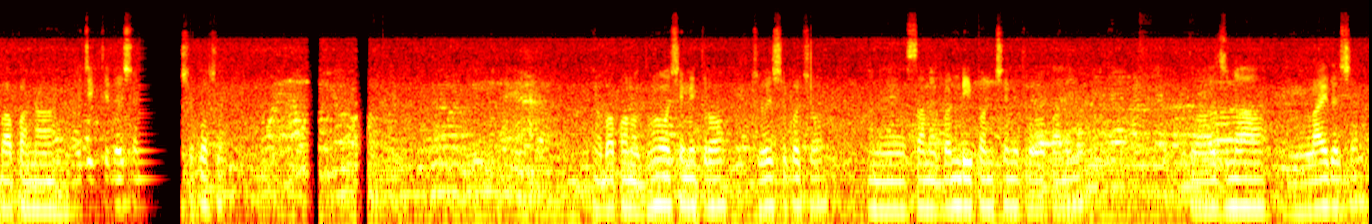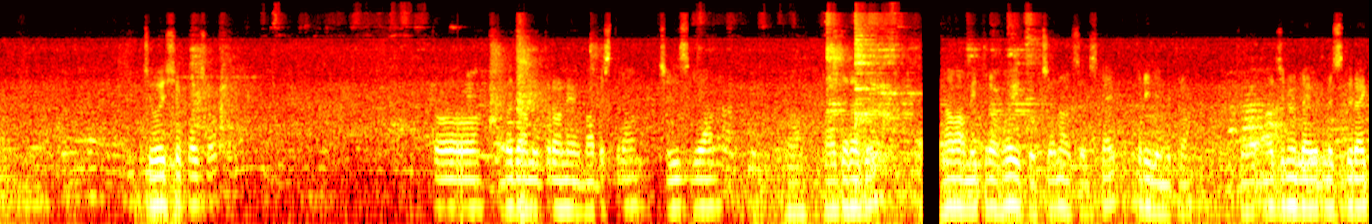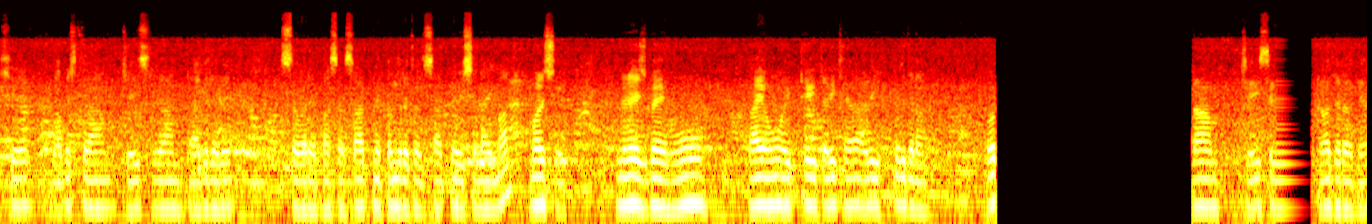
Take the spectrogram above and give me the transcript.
બાપાના નજીકથી દર્શન શકો છો. બાપાનો ધૂણો છે મિત્રો, જોઈ શકો છો. અને સામે બંડી પણ છે મિત્રો બાપાની. તો આજના લાઈ દર્શન જોઈ શકો છો. તો બધા મિત્રોને બાપસ્તરામ જય શ્રી રામ. રાધે રાધે. નવા મિત્ર હોય તો ચેનલ સબસ્ક્રાઈબ કરી લે મિત્રો. તો આજનું લાઈવ એટલે સુધી રાખીએ. બાપસ્તરામ જય શ્રી રામ. રાધે રાધે. સવારે પાછા સાત ને પંદર થતા સાતને વિશે લાઈવમાં મળશું. નરેશભાઈ, હું ભાઈ હું અઠ્યાવીસ તારીખે આવી બગદરામ રામ જય શ્રી રાધે રાધે.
